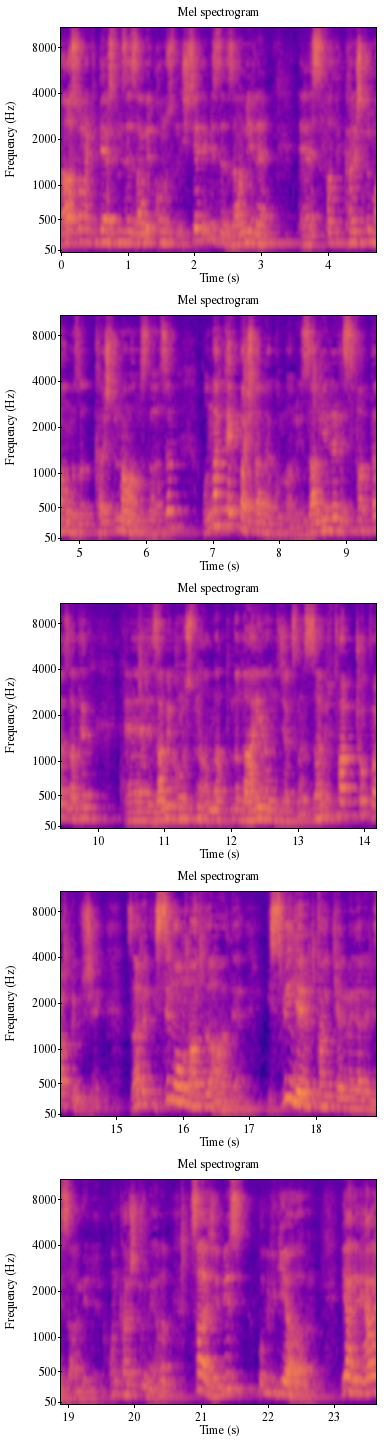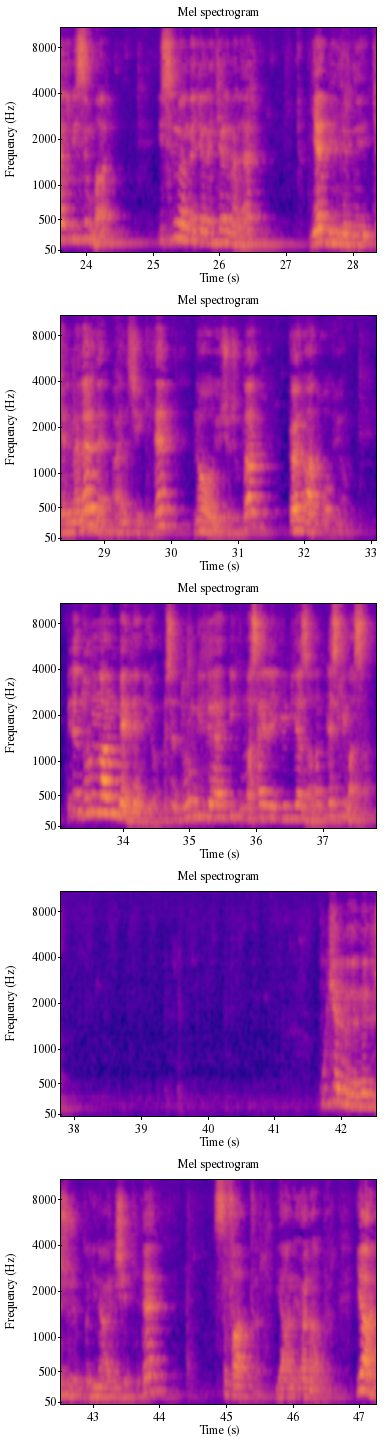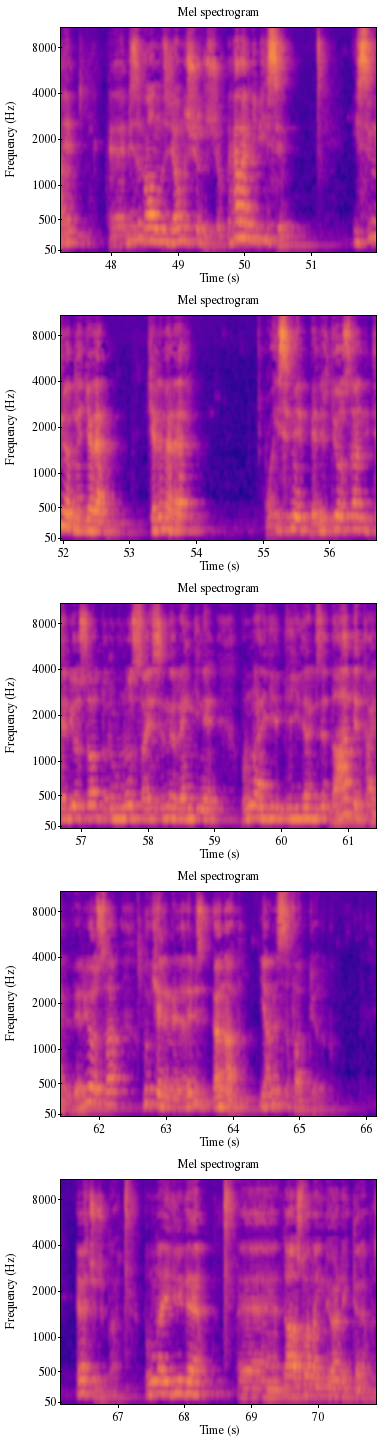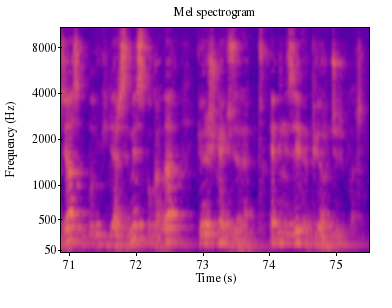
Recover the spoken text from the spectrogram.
Daha sonraki dersimizde zamir konusunu işlediğimizde zamirle e, sıfatı karıştırmamamız, karıştırmamamız lazım. Onlar tek başlarına kullanılıyor. Zamirleri, sıfatlar zaten e, zamir konusunu anlattığımda daha iyi anlayacaksınız. Zamir fark, çok farklı bir şey. Zamir isim olmadığı halde ismin yerini tutan kelimelere biz zamir diyoruz. Onu karıştırmayalım. Sadece biz bu bilgiyi alalım. Yani bir herhangi bir isim var. İsim önüne gelen kelimeler yer bildirdiği kelimeler de aynı şekilde ne oluyor çocuklar? Ön ad oluyor. Bir de durumlarını belli ediyor. Mesela durum bildiren bir masayla ilgili bir yazalım. Eski masa. Bu kelime de nedir çocuklar? Yine aynı şekilde sıfattır. Yani ön addır. Yani e, bizim anlayacağımız şudur çocuklar. Herhangi bir isim, isim önüne gelen kelimeler o ismi belirtiyorsa, niteliyorsa, durumunu, sayısını, rengini, bununla ilgili bilgileri bize daha detaylı veriyorsa bu kelimelere biz ön ad yani sıfat diyorduk. Evet çocuklar. Bununla ilgili de daha sonra yine örnekler yapacağız. Bu dersimiz bu kadar. Görüşmek üzere. Hepinizi öpüyorum çocuklar.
